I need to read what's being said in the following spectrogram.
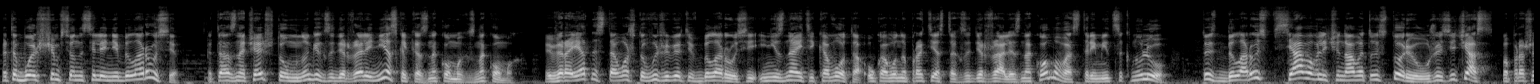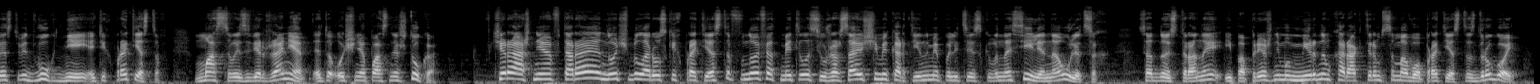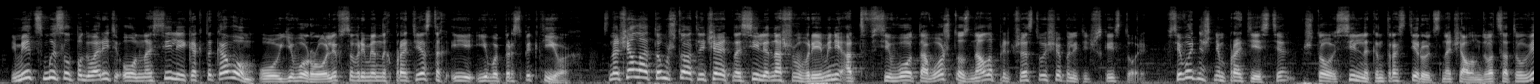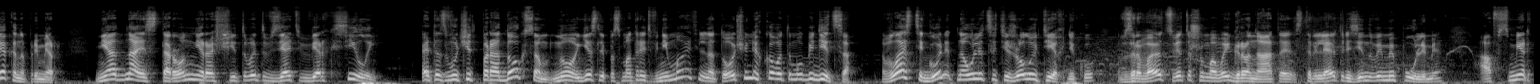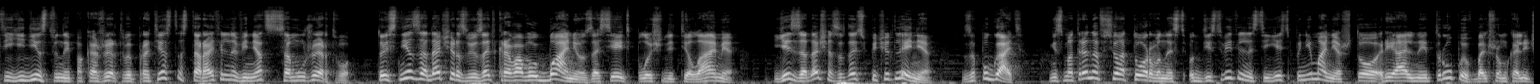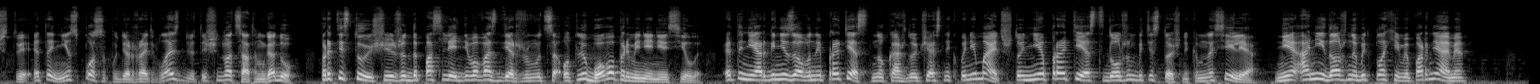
Это больше, чем все население Беларуси. Это означает, что у многих задержали несколько знакомых знакомых. Вероятность того, что вы живете в Беларуси и не знаете кого-то, у кого на протестах задержали знакомого, стремится к нулю. То есть Беларусь вся вовлечена в эту историю уже сейчас, по прошествии двух дней этих протестов. Массовые задержания – это очень опасная штука. Вчерашняя, вторая ночь белорусских протестов вновь отметилась ужасающими картинами полицейского насилия на улицах, с одной стороны, и по-прежнему мирным характером самого протеста с другой. Имеет смысл поговорить о насилии как таковом, о его роли в современных протестах и его перспективах. Сначала о том, что отличает насилие нашего времени от всего того, что знала предшествующая политическая история. В сегодняшнем протесте, что сильно контрастирует с началом 20 века, например, ни одна из сторон не рассчитывает взять вверх силой. Это звучит парадоксом, но если посмотреть внимательно, то очень легко в этом убедиться. Власти гонят на улице тяжелую технику, взрывают светошумовые гранаты, стреляют резиновыми пулями, а в смерти единственной пока жертвы протеста старательно винят саму жертву. То есть нет задачи развязать кровавую баню, засеять площади телами. Есть задача создать впечатление, запугать. Несмотря на всю оторванность от действительности, есть понимание, что реальные трупы в большом количестве – это не способ удержать власть в 2020 году. Протестующие же до последнего воздерживаются от любого применения силы. Это не организованный протест, но каждый участник понимает, что не протест должен быть источником насилия. Не они должны быть плохими парнями.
